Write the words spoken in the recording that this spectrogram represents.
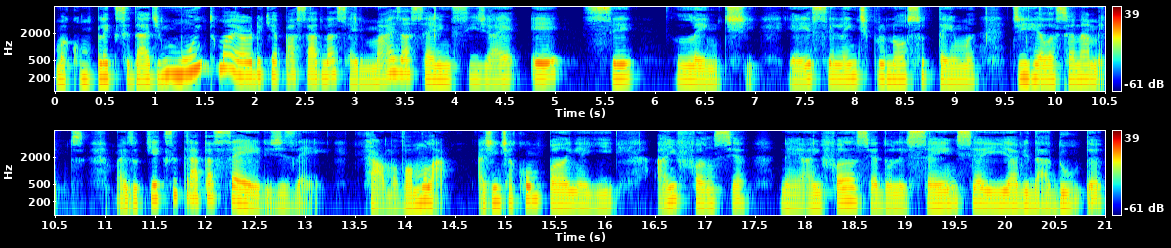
uma complexidade muito maior do que é passado na série, mas a série em si já é excelente excelente e é excelente para o nosso tema de relacionamentos. Mas o que, que se trata a série, Gisele? Calma, vamos lá. A gente acompanha aí a infância, né? A infância, a adolescência e a vida adulta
